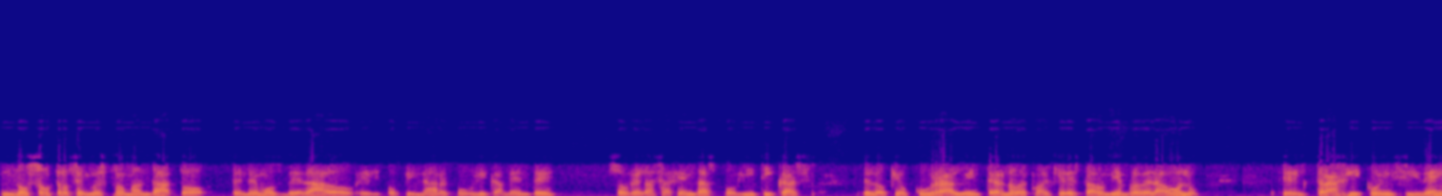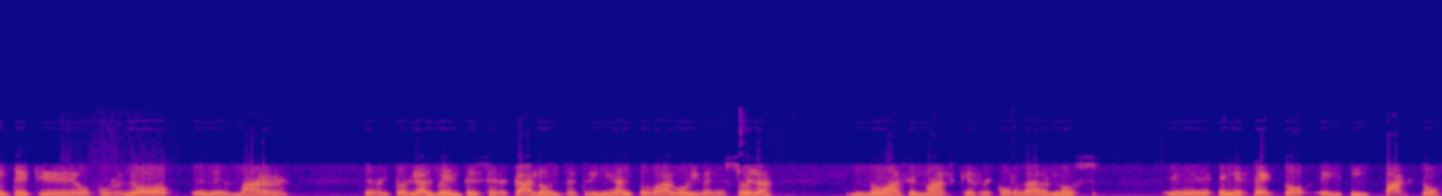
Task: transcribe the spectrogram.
nosotros en nuestro mandato tenemos vedado el opinar públicamente sobre las agendas políticas de lo que ocurra a lo interno de cualquier Estado miembro de la ONU. El trágico incidente que ocurrió en el mar territorialmente cercano entre Trinidad y Tobago y Venezuela no hace más que recordarnos eh, en efecto el impacto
